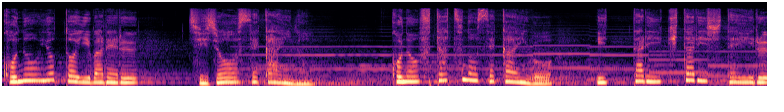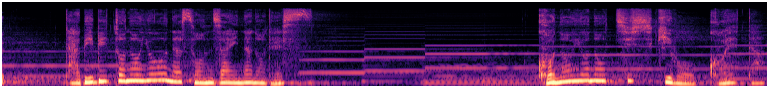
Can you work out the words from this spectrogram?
この世と言われる地上世界のこの二つの世界を行ったり来たりしている旅人のような存在なのです。この世の知識を超えた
